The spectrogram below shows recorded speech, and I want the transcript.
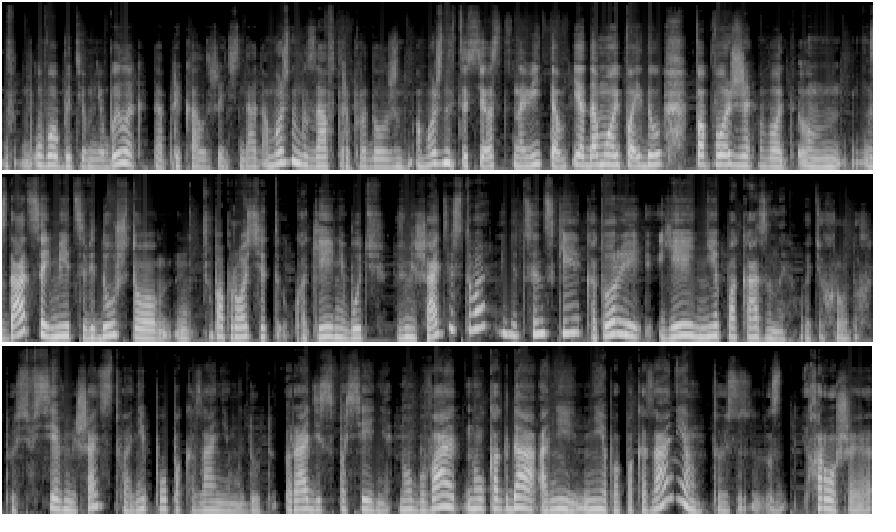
в опыте у меня было, когда прикал женщин, да, а можно мы завтра продолжим, а можно это все остановить там, я домой пойду попозже, вот. Сдаться имеется в виду, что попросит какие-нибудь вмешательства медицинские, которые ей не показаны в этих родах. То есть все вмешательства, они по показаниям идут ради спасения. Но бывает, но когда они не по показаниям, то есть хорошая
